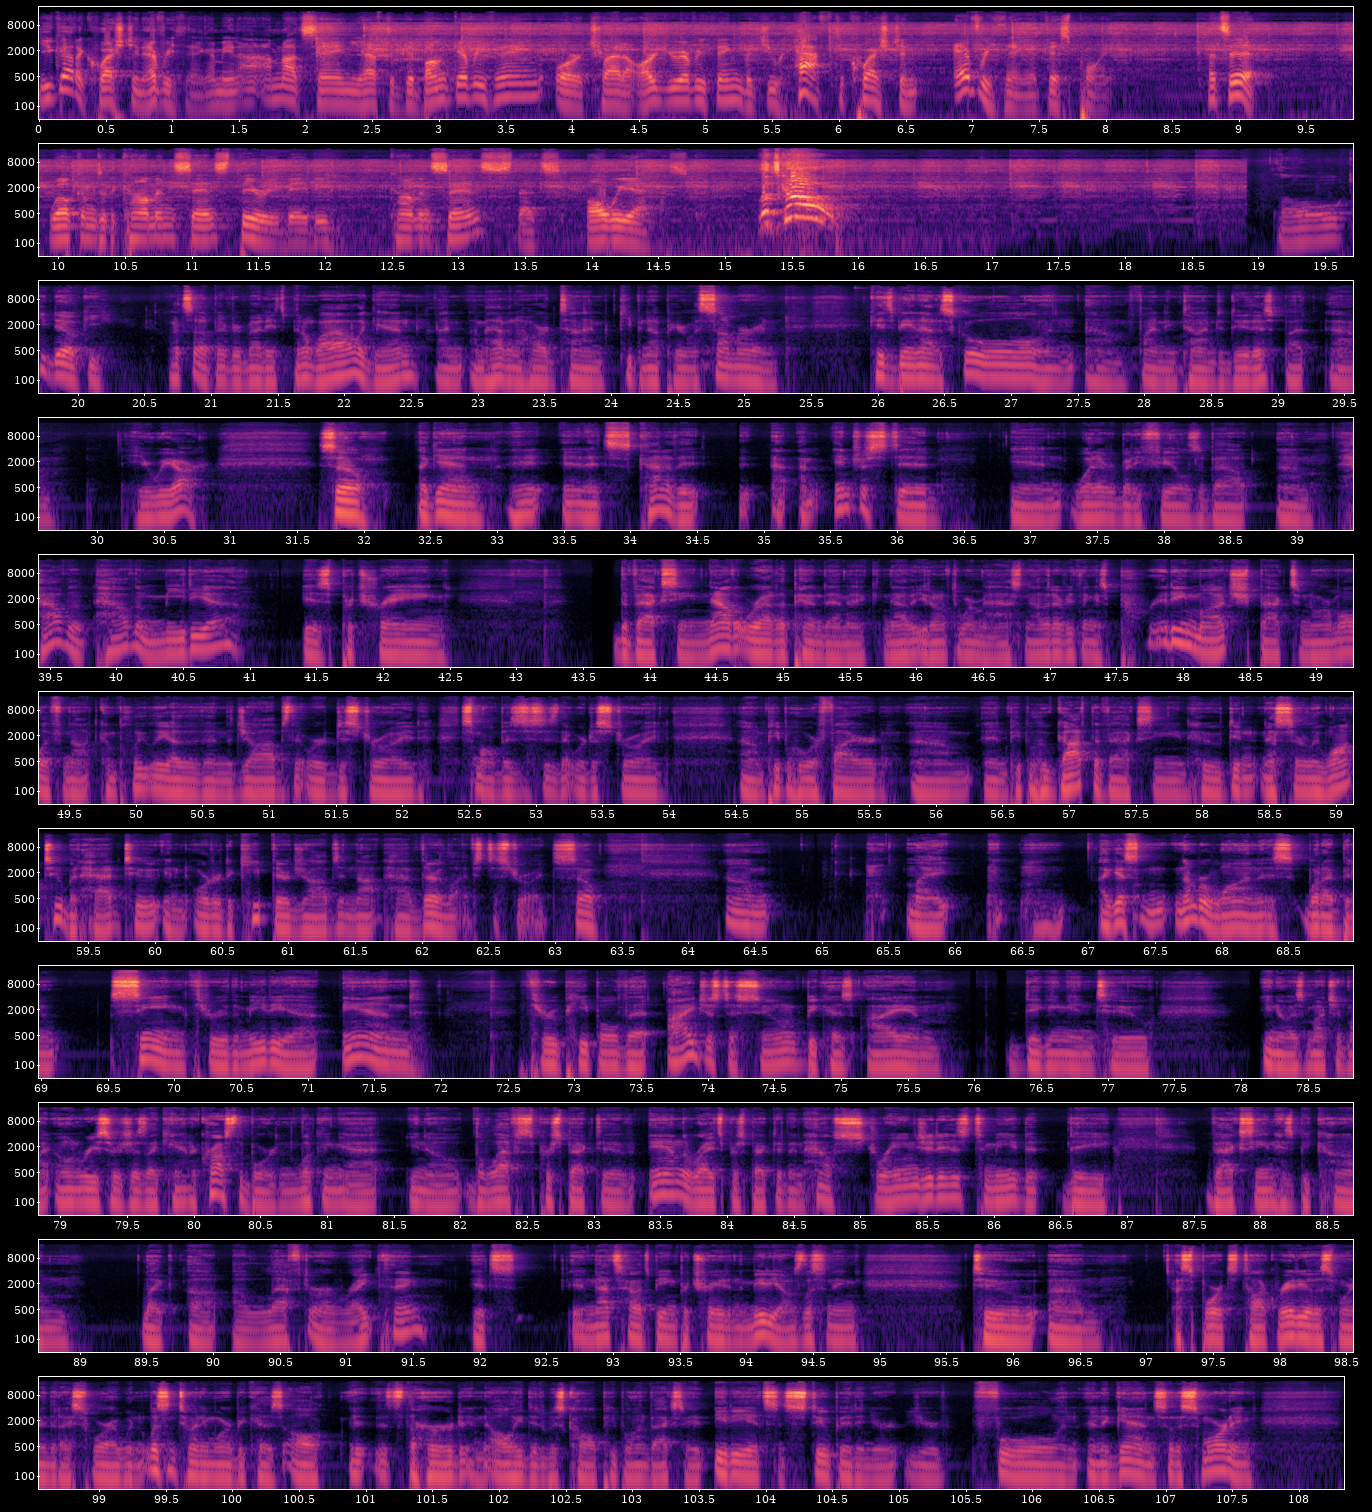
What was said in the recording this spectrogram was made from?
you got to question everything. I mean, I- I'm not saying you have to debunk everything or try to argue everything, but you have to question everything at this point. That's it. Welcome to the Common Sense Theory, baby. Common sense, that's all we ask. Let's go! Okie dokie. What's up, everybody? It's been a while again. I'm, I'm having a hard time keeping up here with summer and kids being out of school and um, finding time to do this, but um, here we are. So, again, it, and it's kind of the, I'm interested in what everybody feels about um, how the how the media is portraying the vaccine now that we're out of the pandemic, now that you don't have to wear masks, now that everything is pretty much back to normal, if not completely, other than the jobs that were destroyed, small businesses that were destroyed, um, people who were fired, um, and people who got the vaccine who didn't necessarily want to but had to in order to keep their jobs and not have their lives destroyed. So, um, my, I guess n- number one is what I've been seeing through the media and through people that I just assumed because I am digging into, you know, as much of my own research as I can across the board and looking at, you know, the left's perspective and the right's perspective and how strange it is to me that the vaccine has become like a, a left or a right thing. It's, and that's how it's being portrayed in the media. I was listening to, um, a sports talk radio this morning that I swore I wouldn't listen to anymore because all it's the herd and all he did was call people unvaccinated idiots and stupid and you're you're fool and and again so this morning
